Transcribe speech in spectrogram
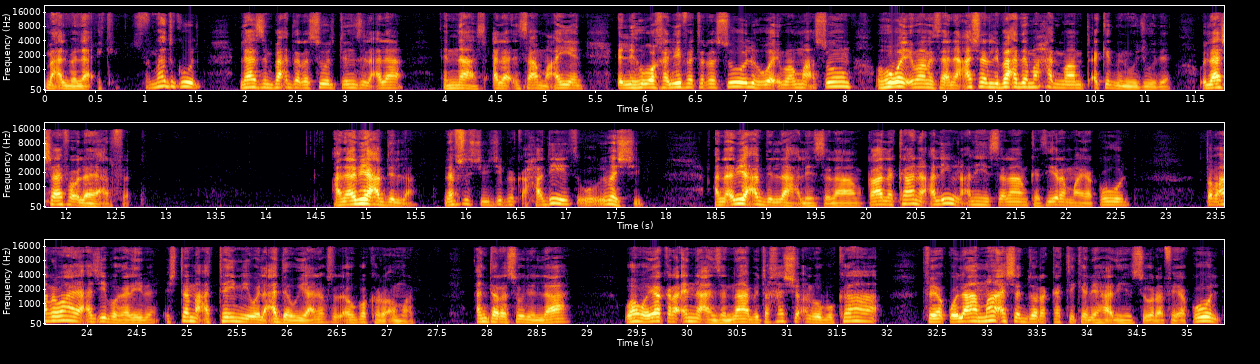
مع الملائكة. فما تقول لازم بعد الرسول تنزل على الناس على إنسان معين اللي هو خليفة الرسول هو إمام معصوم وهو الإمام الثاني عشر اللي بعده ما حد ما متأكد من وجوده ولا شايفه ولا يعرفه. عن أبي عبد الله نفس الشيء يجيب لك أحاديث ويمشي. عن أبي عبد الله عليه السلام قال كان علي عليه السلام كثيرا ما يقول طبعا رواية عجيبة غريبة. اجتمع التيمي والعدوي يعني يقصد أبو بكر وعمر عند رسول الله وهو يقرأ إنا أنزلناه بتخشع وبكاء فيقولان ما أشد رقتك لهذه السورة؟ فيقول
